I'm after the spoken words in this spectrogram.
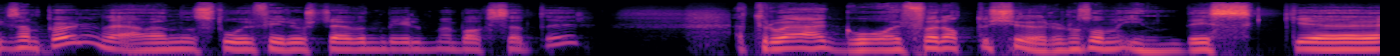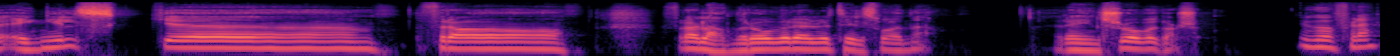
eksempel. Det er jo en stor firehjulsdreven bil med bakseter. Jeg tror jeg går for at du kjører noe sånn indisk-engelsk eh, fra, fra Land Rover eller tilsvarende. Range Rover, kanskje. Du går for det?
